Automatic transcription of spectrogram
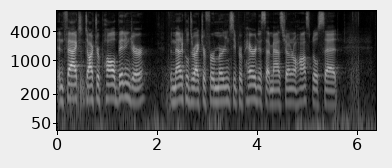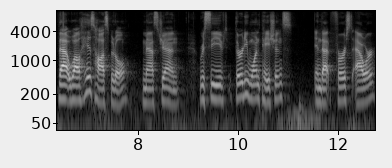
In fact, Dr. Paul Biddinger, the medical director for emergency preparedness at Mass General Hospital, said that while his hospital, Mass Gen, received 31 patients in that first hour,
